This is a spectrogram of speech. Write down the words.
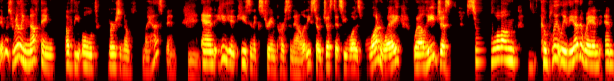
there was really nothing of the old version of my husband. Mm. And he he's an extreme personality. So just as he was one way, well, he just swung completely the other way. And and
